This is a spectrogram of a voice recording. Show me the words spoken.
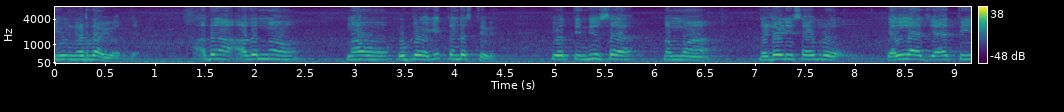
ಇವು ನಡೆದಾವೆ ಇವತ್ತು. ಅದ, ಅದನ್ನು ನಾವು ಉಗ್ರವಾಗಿ ಖಂಡಿಸ್ತೇವೆ. ಇವತ್ತಿನ ದಿವಸ ನಮ್ಮ ನಡೇಡಿ ಸಾಹೇಬರು ಎಲ್ಲ ಜಾತಿ,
